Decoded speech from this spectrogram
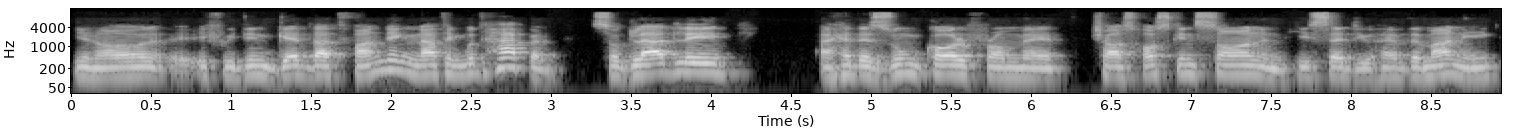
you know, if we didn't get that funding, nothing would happen. So gladly, I had a Zoom call from uh, Charles Hoskinson, and he said, "You have the money."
